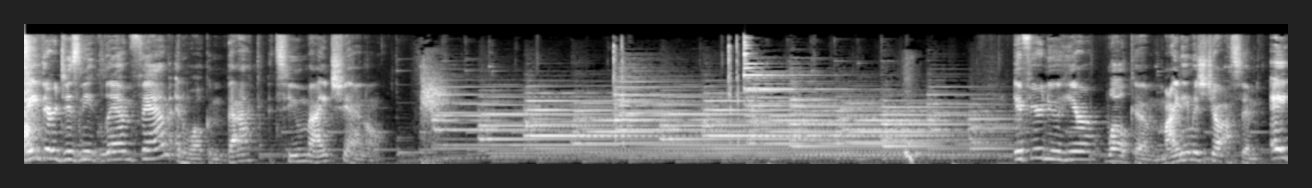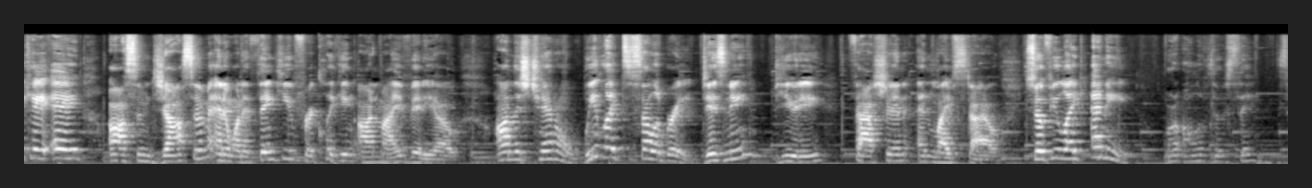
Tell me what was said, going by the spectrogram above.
Hey there Disney Glam fam and welcome back to my channel. If you're new here, welcome. My name is Jasem, aka Awesome Jasem, and I want to thank you for clicking on my video. On this channel, we like to celebrate Disney, beauty, fashion, and lifestyle. So if you like any or all of those things.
